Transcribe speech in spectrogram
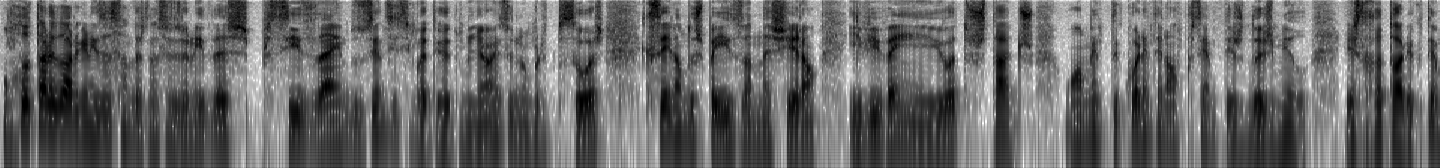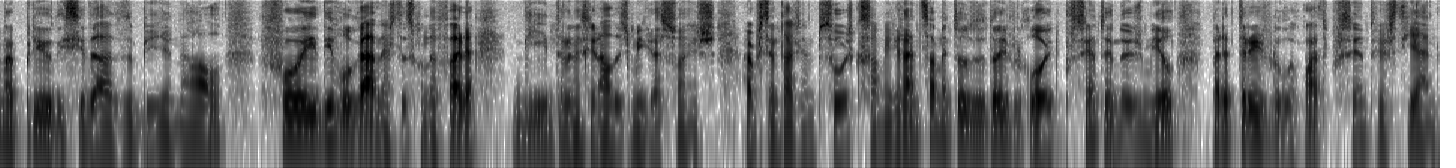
Um relatório da Organização das Nações Unidas precisa em 258 milhões o número de pessoas que saíram dos países onde nasceram e vivem em outros estados, um aumento de 49% desde 2000. Este relatório, que tem uma periodicidade bienal, foi divulgado nesta segunda-feira, Dia Internacional das Migrações. A percentagem de pessoas que são migrantes aumentou de 2,8% em 2000 para 3,4% este ano.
